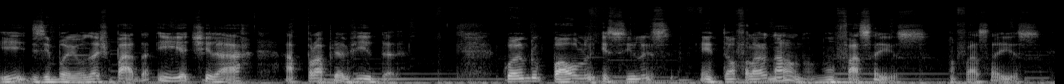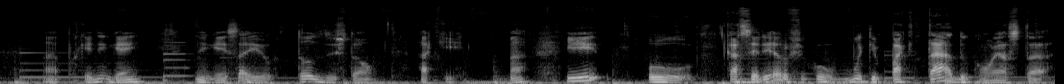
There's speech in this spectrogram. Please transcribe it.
E desembanhou da espada e ia tirar a própria vida. Quando Paulo e Silas então falaram: não, não, não faça isso, não faça isso, né? porque ninguém, ninguém saiu, todos estão aqui. Né? E o carcereiro ficou muito impactado com esta,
